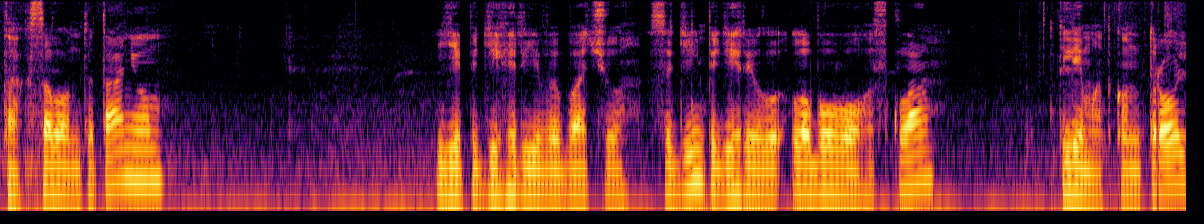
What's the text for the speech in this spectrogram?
Так, салон титаніум. Є підігріви, бачу сидінь, підігрів лобового скла, клімат-контроль.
